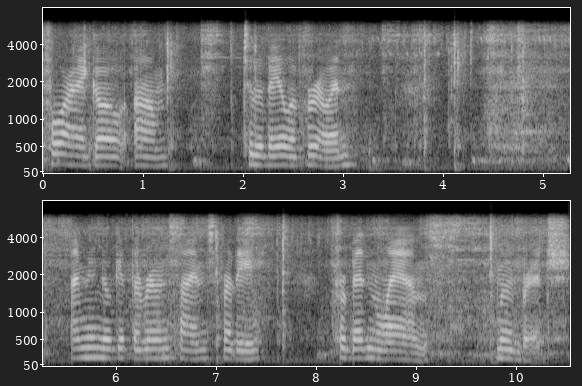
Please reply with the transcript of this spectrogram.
Before I go um, to the Vale of Ruin, I'm going to go get the rune signs for the Forbidden Lands moon bridge.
